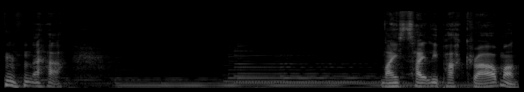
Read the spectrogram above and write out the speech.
nah. Nice tightly packed crowd, man.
